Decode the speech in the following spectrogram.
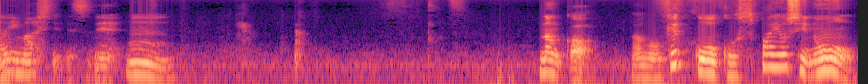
買いましてですね、うん。なんか、あの、結構コスパ良しの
